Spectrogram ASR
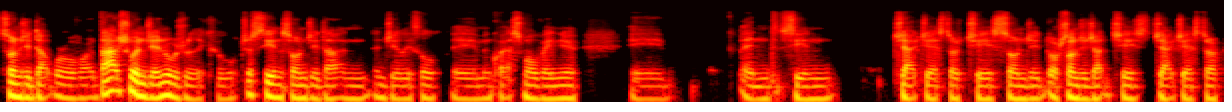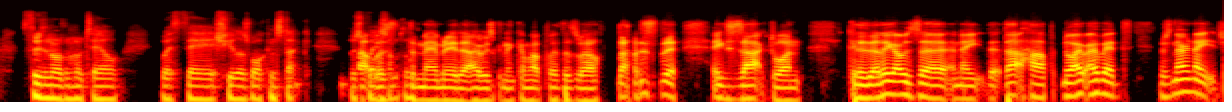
Sonjay Dutt were over. That show in general was really cool. Just seeing Sonjay Dutt and, and Jay Lethal um, in quite a small venue, uh, and seeing Jack Jester chase Sonjay or Sonjay chase Jack Jester through the Northern Hotel with uh, Sheila's walking stick was that was something. the memory that I was going to come up with as well. That was the exact one because I think I was uh, a night that that happened. No, I, I went. There's another night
